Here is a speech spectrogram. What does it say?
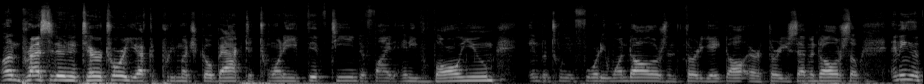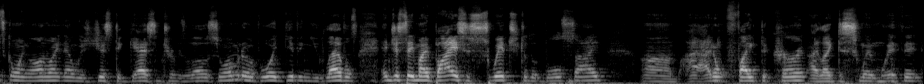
unprecedented territory. You have to pretty much go back to 2015 to find any volume in between $41 and $38 or $37. So anything that's going on right now is just a guess in terms of those. So I'm going to avoid giving you levels and just say my bias is switched to the bull side. Um, I, I, don't fight the current. I like to swim with it.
